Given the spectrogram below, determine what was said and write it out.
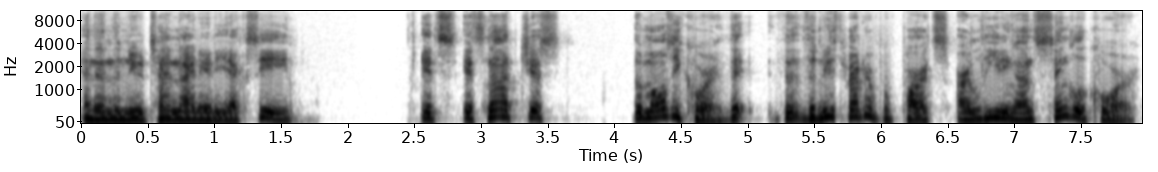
and then the new 10980XE. It's it's not just the multi-core. The, the, the new Threadripper parts are leading on single core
